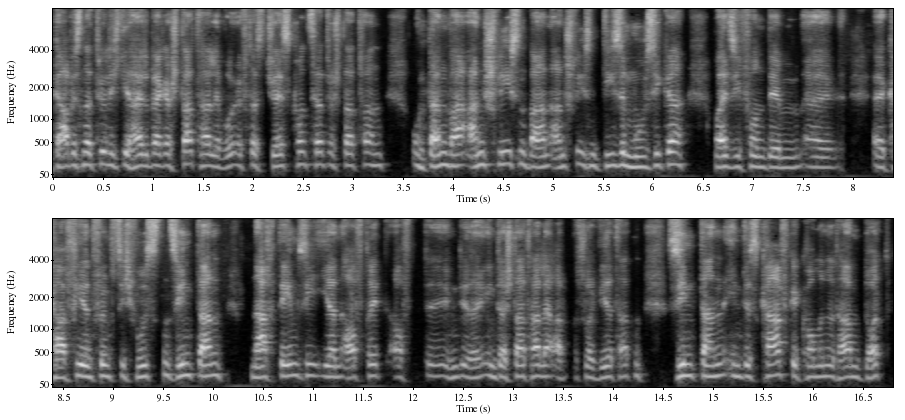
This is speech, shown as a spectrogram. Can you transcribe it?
gab es natürlich die Heidelberger Stadthalle, wo öfters Jazzkonzerte stattfanden. Und dann war anschließend, waren anschließend diese Musiker, weil sie von dem äh, äh K54 wussten, sind dann, nachdem sie ihren Auftritt auf, in, der, in, der, Stadthalle absolviert hatten, sind dann in das KAF gekommen und haben dort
